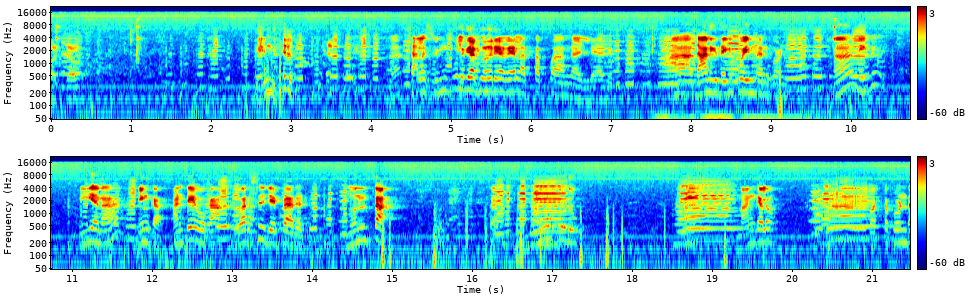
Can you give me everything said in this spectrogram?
వర్షేమో వద్దు. చాలా సింపుల్గా కోరే వేళ తప్ప అన్నాడులే అది. దానికి తగ్గిపోయింది అనుకోండి. నీకు ఈయన ఇంకా. అంటే ఒక వర్స్ చెప్పారట ముంత. మూకుడు. మంగళం. కొత్తకొండ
